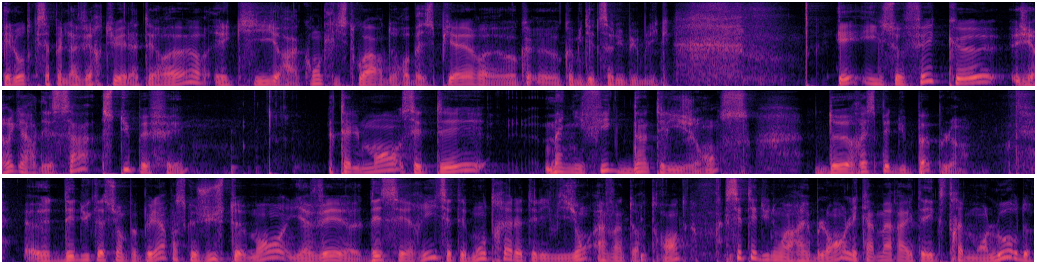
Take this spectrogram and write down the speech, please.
et l'autre qui s'appelle La vertu et la terreur et qui raconte l'histoire de Robespierre euh, au, comité de salut public. Et il se fait que j'ai regardé ça stupéfait, tellement c'était magnifique d'intelligence, de respect du peuple. Euh, d'éducation populaire parce que justement, il y avait euh, des séries, c'était montré à la télévision à 20h30. C'était du noir et blanc, les caméras étaient extrêmement lourdes,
